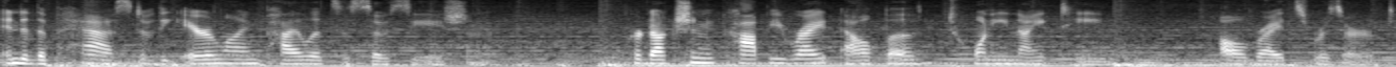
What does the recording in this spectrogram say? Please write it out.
into the past of the Airline Pilots Association. Production copyright ALPA 2019. All rights reserved.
